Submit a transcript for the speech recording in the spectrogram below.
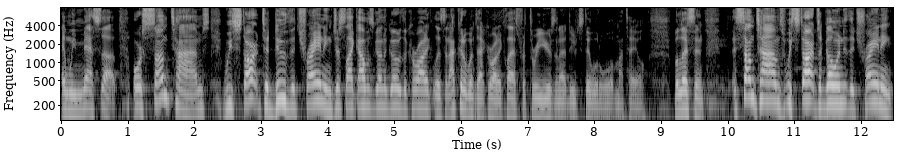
and we mess up. Or sometimes we start to do the training just like I was going to go to the karate. Class. Listen, I could have went to that karate class for three years and that dude still would have whooped my tail. But listen, sometimes we start to go into the training,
